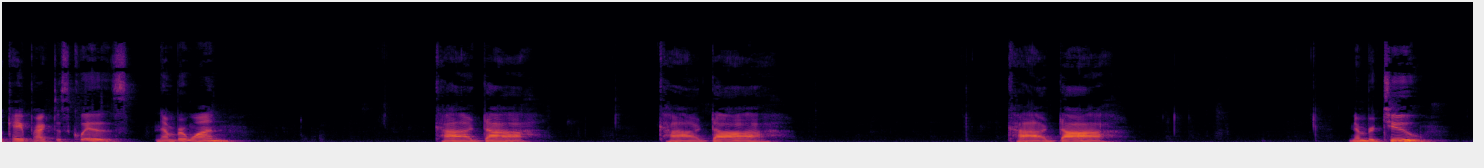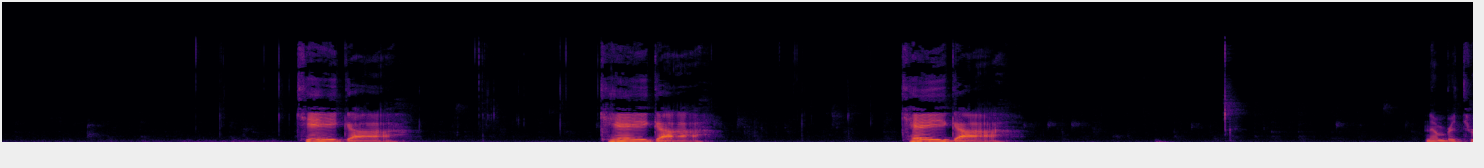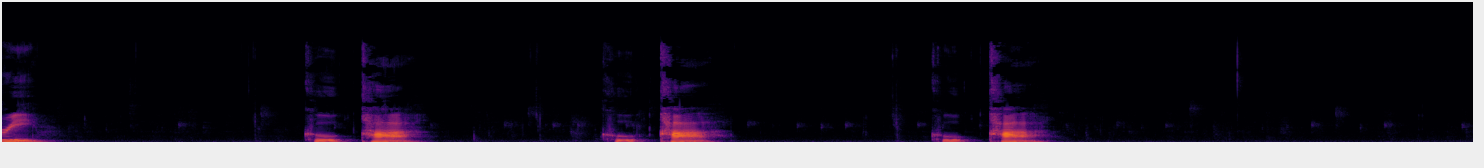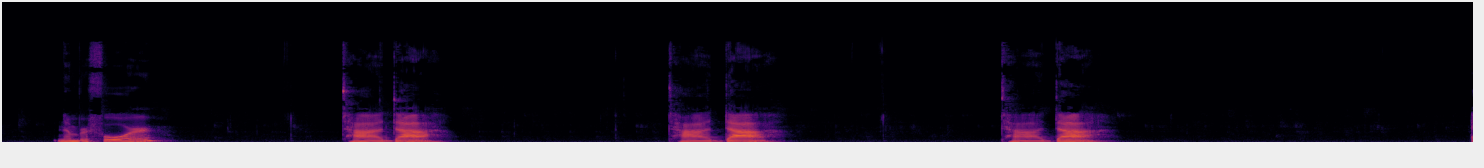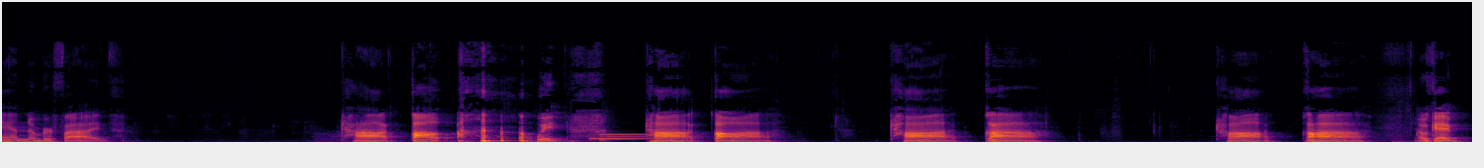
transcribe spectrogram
Okay, practice quiz. Number one. Kada. Kada. Kada. Number two. Kega. Kega. Kega. Number three. Kuka. Kuka. Kuka. Number four. Tada. Tada. Tada. And number five. Taka. Wait. Taka. Taka. Taka. Okay.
